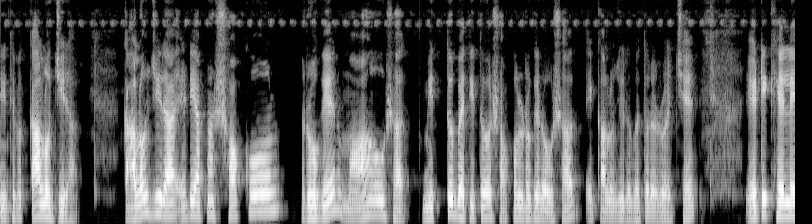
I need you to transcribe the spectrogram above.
নিতে হবে কালো জিরা। কালো জিরা, এটি আপনার সকল রোগের মহা ঔষধ, মৃত্যু ব্যতীত সকল রোগের ঔষধ এই কালো জিরার ভেতরে রয়েছে। এটি খেলে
